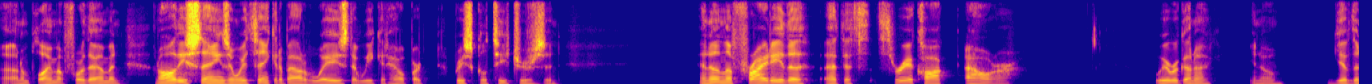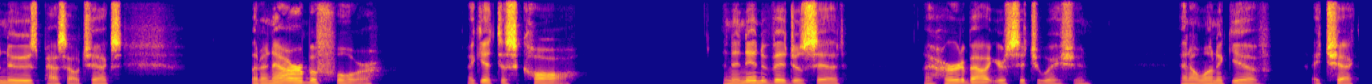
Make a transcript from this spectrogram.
unemployment for them and and all these things, and we're thinking about ways that we could help our preschool teachers and and on the Friday the at the th- three o'clock hour, we were gonna you know give the news, pass out checks. But an hour before, I get this call, and an individual said, I heard about your situation, and I want to give a check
